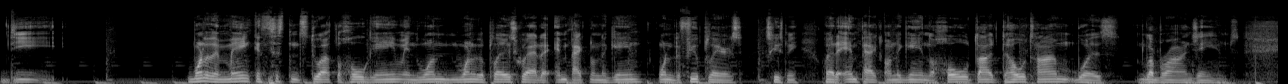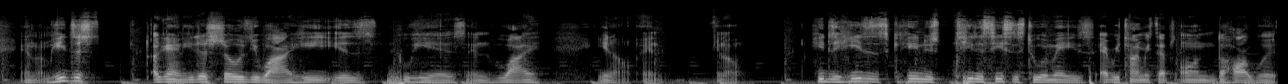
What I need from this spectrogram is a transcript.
the one of the main consistents throughout the whole game, and one one of the players who had an impact on the game, one of the few players, excuse me, who had an impact on the game the whole th- the whole time was LeBron James, and um, he just again he just shows you why he is who he is and why, you know, and you know, he he just he just he just ceases to amaze every time he steps on the hardwood,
